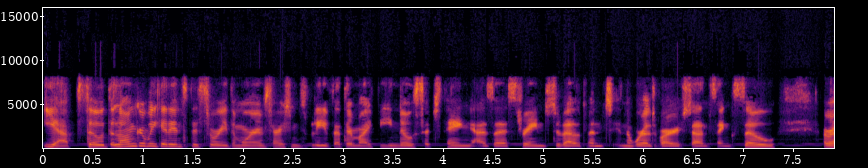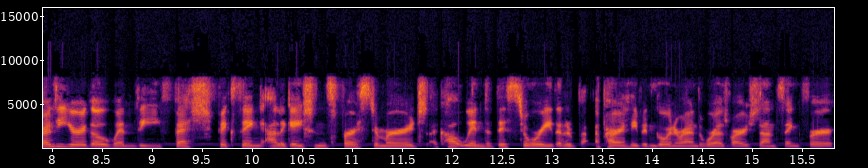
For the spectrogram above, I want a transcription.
Yeah, so the longer we get into this story, the more I'm starting to believe that there might be no such thing as a strange development in the world of Irish dancing. So, around a year ago, when the feis fixing allegations first emerged, I caught wind of this story that had apparently been going around the world of Irish dancing for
